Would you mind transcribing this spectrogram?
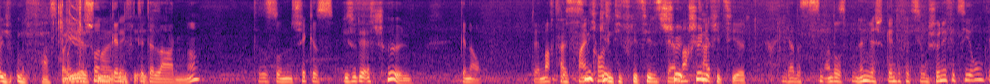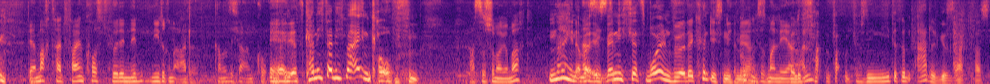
Ich, unfassbar. Hier ist schon Mal ich, Laden, ne? Das ist so ein schickes, Wieso, der ist schön. genau. Der macht halt Das ist nicht gentrifiziert, das ist schön, halt- schönifiziert. Ja, das ist ein anderes, nennen wir Gentrifizierung, Schönifizierung. Der macht halt Feinkost für den ni- niederen Adel. Kann man sich ja angucken. Äh, jetzt kann ich da nicht mehr einkaufen. Hast du schon mal gemacht? Nein, aber du. wenn ich es jetzt wollen würde, könnte ich es nicht mehr. gucken uns das mal näher weil an. du fa- fa- den niederen Adel gesagt hast.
